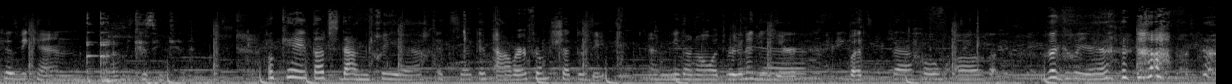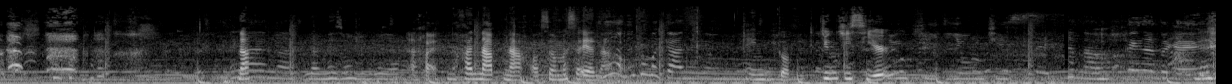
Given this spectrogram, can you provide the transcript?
Because we can. Because you can. Okay, touchdown Gruyères. It's like an hour from Château d'Œx. And we don't know what we're gonna do here. But The home of the Gruyere. Na- La Maison du Gruyère. Ah, okay, nakanap na ako. So masaya na ako. Ano kung magkano yung Hindi ko. Yung cheese here? yung, yung cheese? Okay na to guys.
